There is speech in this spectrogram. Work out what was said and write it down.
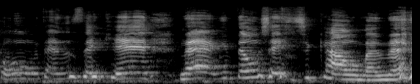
conta, não sei o quê, né? Então, gente, calma, né?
